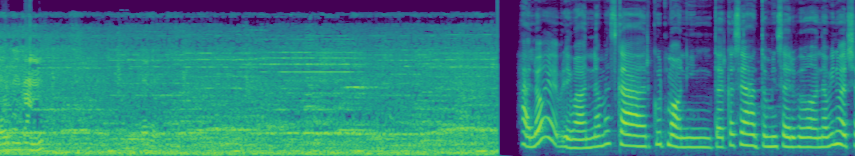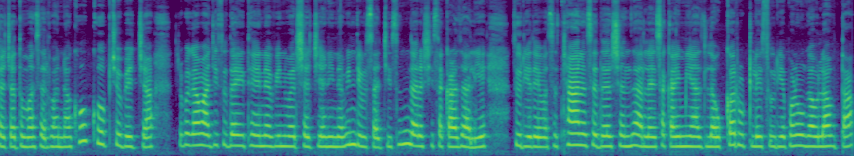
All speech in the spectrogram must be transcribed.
मोर पण का हॅलो एव्हरीवन नमस्कार गुड मॉर्निंग तर कसे आहात तुम्ही सर्व? नवीन वर्षाच्या तुम्हा सर्वांना खूप खूप शुभेच्छा. तर बघा माझीसुद्धा इथे नवीन वर्षाची आणि नवीन दिवसाची सुंदर अशी सकाळ झाली आहे. सूर्यदेवाचं छान असं दर्शन झालं आहे सकाळी मी आज लवकर उठले. सूर्य पण उगवला होता.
